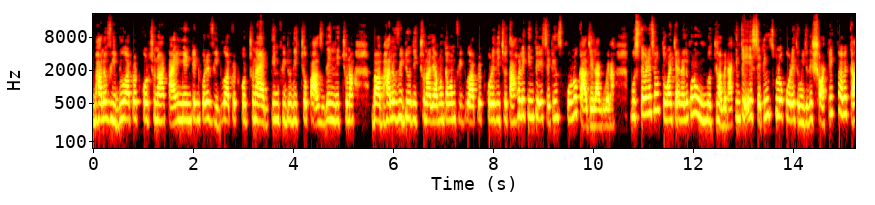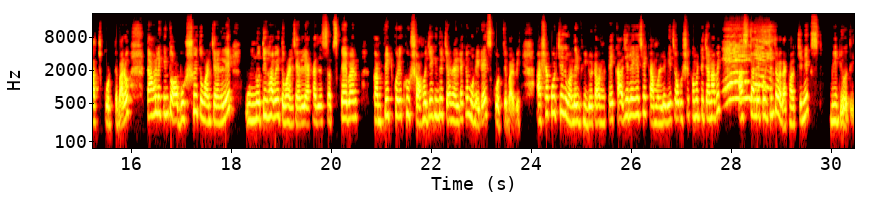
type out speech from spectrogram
ভালো ভিডিও আপলোড করছ না টাইম মেনটেন করে ভিডিও আপলোড করছ না, একদিন ভিডিও দিচ্ছ, পাঁচ দিন দিচ্ছ না, বা ভালো ভিডিও দিচ্ছ না, যেমন তেমন ভিডিও আপলোড করে দিচ্ছ, তাহলে কিন্তু এই সেটিংস কোনো কাজে লাগবে না। বুঝতে পেরেছ? তোমার চ্যানেলে কোনো উন্নতি হবে না, কিন্তু এই সেটিংসগুলো করে তুমি যদি সঠিকভাবে কাজ করতে পারো, তাহলে কিন্তু অবশ্যই তোমার চ্যানেলে উন্নতি হবে, তোমার চ্যানেলে এক হাজার সাবস্ক্রাইবার কমপ্লিট করে খুব সহজে কিন্তু চ্যানেলটাকে মনিটাইজ করতে পারবে। আশা করছি তোমাদের ভিডিওটা অনেকটাই কাজে লেগেছে। কেমন লেগেছে অবশ্যই কমেন্টে জানাবে। আজ তাহলে পর্যন্ত দেখা হচ্ছে নেক্সট ভিডিওতে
